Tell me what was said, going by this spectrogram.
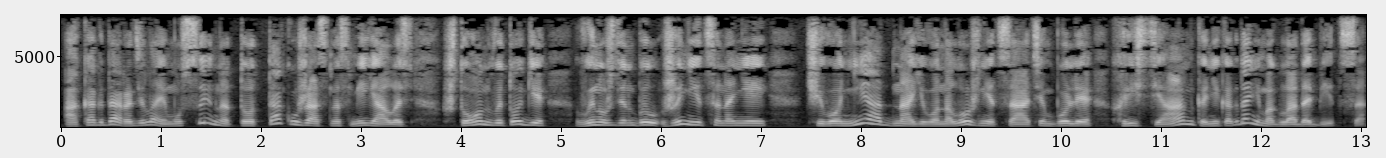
а когда родила ему сына, то так ужасно смеялась, что он в итоге вынужден был жениться на ней, чего ни одна его наложница, а тем более христианка, никогда не могла добиться.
